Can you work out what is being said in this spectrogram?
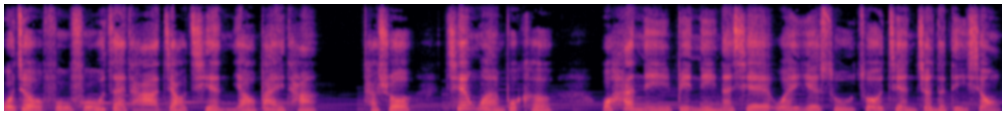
我就俯伏在他脚前要拜他。他说：“千万不可！我和你，并你那些为耶稣做见证的弟兄，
